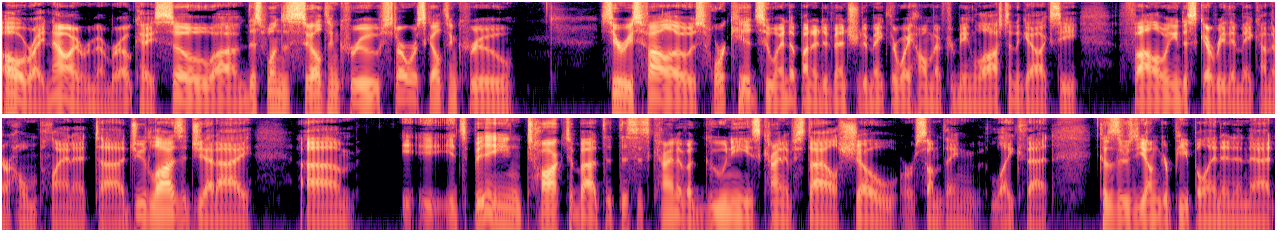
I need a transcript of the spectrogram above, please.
Oh, right. Now I remember. Okay. So uh, this one's Skeleton Crew, Star Wars Skeleton Crew series follows four kids who end up on an adventure to make their way home after being lost in the galaxy, following a discovery they make on their home planet. Uh, Jude Law is a Jedi. Um, it's being talked about that this is kind of a Goonies kind of style show or something like that because there's younger people in it and that.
